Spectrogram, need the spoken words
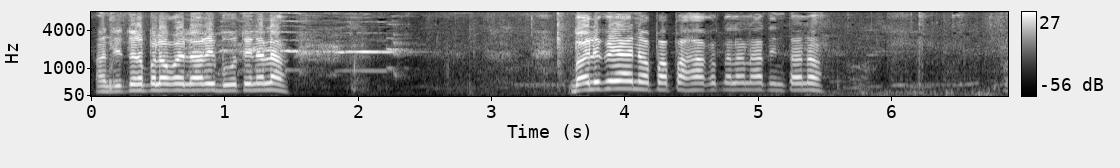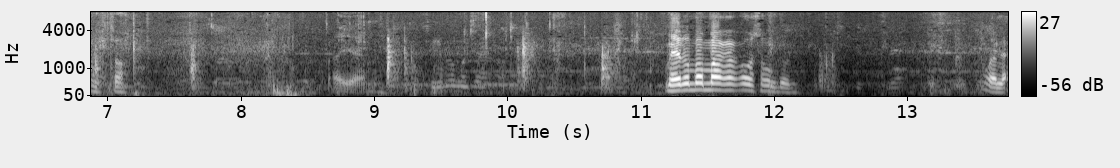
Andito na pala kay Larry. Buti na lang. Bali kaya no, papahakot na lang natin to no. Ito. Ayan. Meron ba makakausong doon? Wala.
